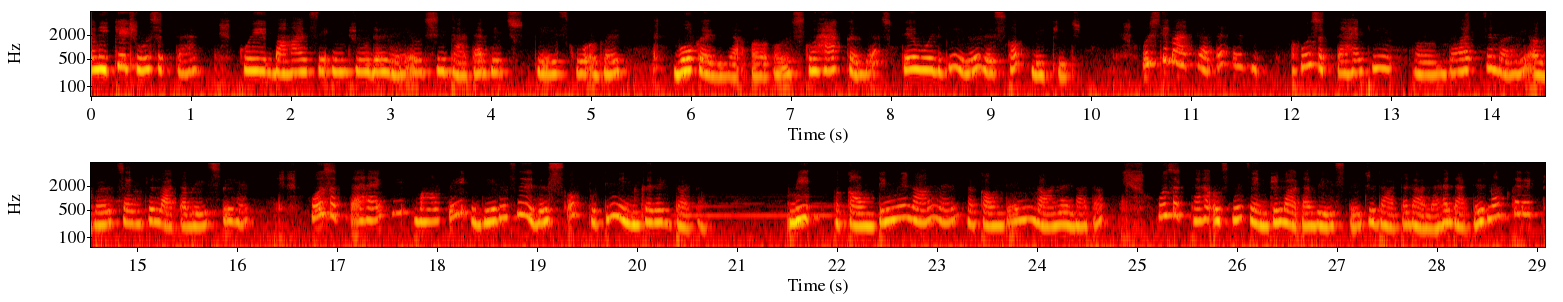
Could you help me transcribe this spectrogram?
लीकेज हो सकता है। कोई बाहर से इंट्रूडर है, उसी डाटा बेस को अगर वो कर लिया और उसको हैक कर लिया they would be you know risk of leakage उसके बाद क्या होता है, हो सकता है कि बहुत से बारी अगर सेंट्रल डाटा बेस पे है, हो सकता है कि वहाँ पे there is a risk of putting incorrect data भी अकाउंटिंग में डाल है अकाउंटिंग में डाल है डाटा हो सकता है उसने सेंट्रल डाटा बेस पे जो डाटा डाला है दैट इज़ नॉट करेक्ट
